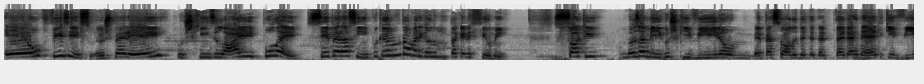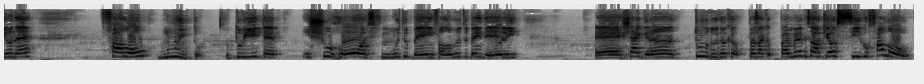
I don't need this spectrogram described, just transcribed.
Eu fiz isso. Eu esperei os 15 lá e pulei. Sempre era assim, porque eu não tava ligando muito pra aquele filme. Só que meus amigos que viram, é pessoal da, da, da internet que viu, né? Falou muito. O Twitter enxurrou esse filme muito bem, falou muito bem dele. É, Instagram, tudo que eu, para pessoal que eu sigo falou.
